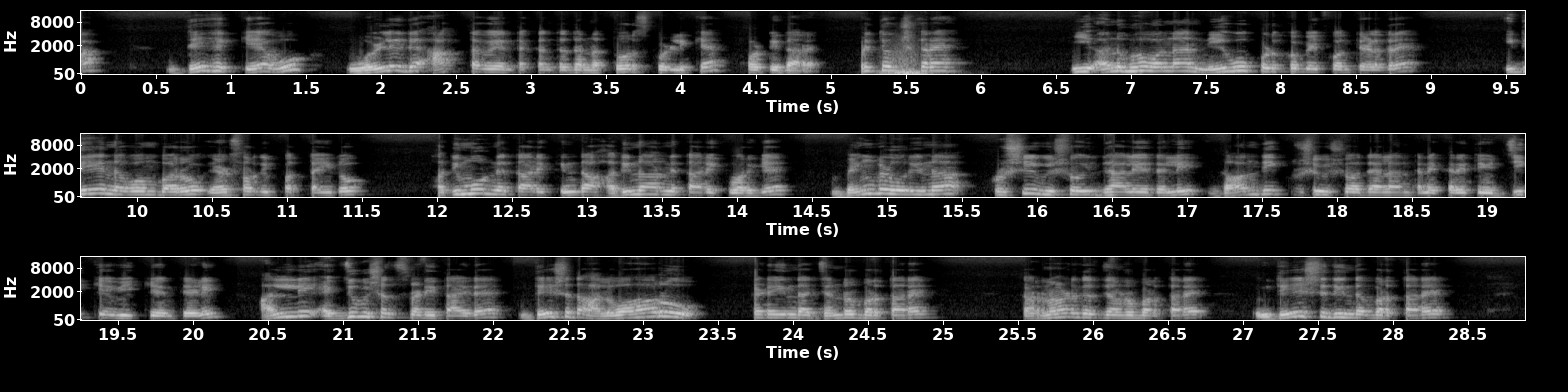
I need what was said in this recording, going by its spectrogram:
ದೇಹಕ್ಕೆ ಅವು ಒಳ್ಳೇದೇ ಆಗ್ತವೆ ಅಂತಕ್ಕಂಥದ್ದನ್ನ ತೋರಿಸ್ಕೊಡ್ಲಿಕ್ಕೆ ಹೊರಟಿದ್ದಾರೆ. ಪ್ರತಿವೀಕ್ಷಕರೇ ಈ ಅನುಭವನ ನೀವು ಪಡ್ಕೋಬೇಕು ಅಂತ ಹೇಳಿದ್ರೆ, ಇದೇ ನವೆಂಬರ್ ಎರಡ್ ಸಾವಿರದ ಇಪ್ಪತ್ತೈದು ಹದಿಮೂರನೇ ತಾರೀಕಿಂದ ಹದಿನಾರನೇ ತಾರೀಕುವರೆಗೆ ಬೆಂಗಳೂರಿನ ಕೃಷಿ ವಿಶ್ವವಿದ್ಯಾಲಯದಲ್ಲಿ ಗಾಂಧಿ ಕೃಷಿ ವಿಶ್ವವಿದ್ಯಾಲಯ ಅಂತಾನೆ ಕರಿತೀವಿ, ಜಿ ಕೆ ವಿ ಕೆ ಅಂತೇಳಿ. ಅಲ್ಲಿ ಎಕ್ಸಿಬಿಷನ್ಸ್ ನಡೀತಾ ಇದೆ. ದೇಶದ ಹಲವಾರು ಕಡೆಯಿಂದ ಜನರು ಬರ್ತಾರೆ. ಕರ್ನಾಟಕದ ಜನರು ಬರ್ತಾರೆ. ವಿದೇಶದಿಂದ ಬರ್ತಾರೆ,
